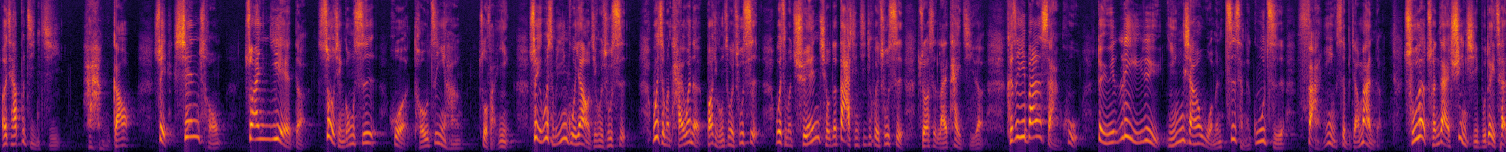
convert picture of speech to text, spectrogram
而且它不仅急，还很高，所以先从专业的寿险公司或投资银行。做反应，所以为什么英国养老金会出事？为什么台湾的保险公司会出事？为什么全球的大型基金会出事？主要是来太急了。可是，一般散户对于利率影响我们资产的估值反应是比较慢的。除了存在讯息不对称，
